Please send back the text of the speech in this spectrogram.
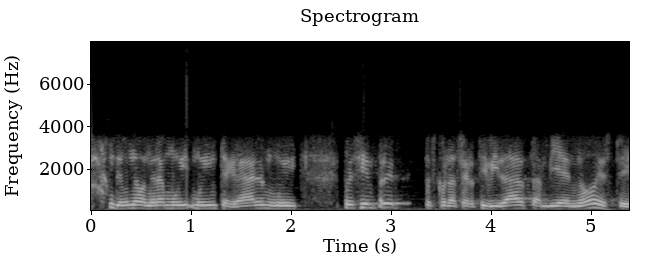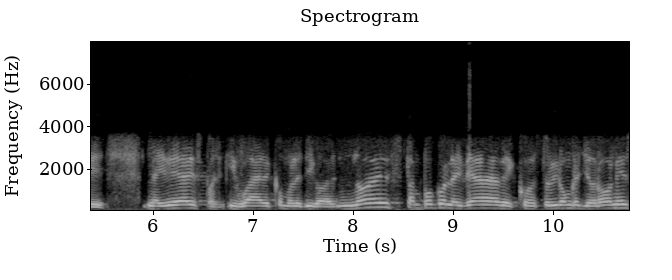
de una manera muy, muy integral, muy pues siempre pues con asertividad también, ¿no? Este, la idea es pues igual, como les digo, no es tampoco la idea de construir hombres llorones,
